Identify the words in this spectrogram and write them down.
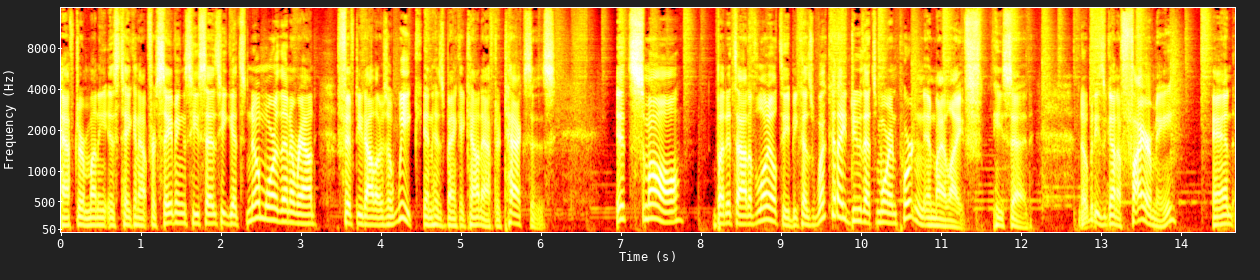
after money is taken out for savings, he says he gets no more than around $50 a week in his bank account after taxes. It's small, but it's out of loyalty because what could I do that's more important in my life? He said. Nobody's gonna fire me, and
